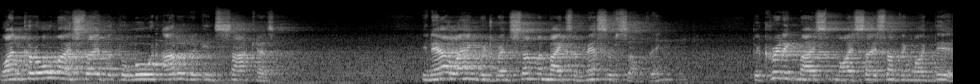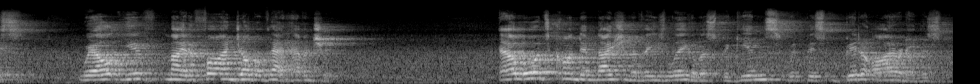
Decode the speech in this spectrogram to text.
One could almost say that the Lord uttered it in sarcasm. In our language, when someone makes a mess of something, the critic might say something like this Well, you've made a fine job of that, haven't you? Our Lord's condemnation of these legalists begins with this bitter irony, this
